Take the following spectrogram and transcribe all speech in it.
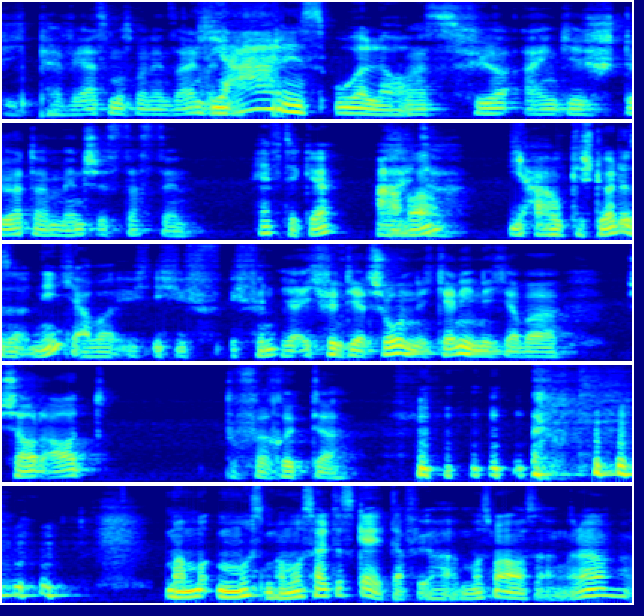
Wie pervers muss man denn sein? wenn- Jahresurlaub. Was für ein gestörter Mensch ist das denn? Heftig, ja? Aber, Alter. ja, gestört ist er nicht, aber ich, ich, ich, ich finde, Ja, ich finde jetzt schon, ich kenne ihn nicht, aber shout out, du Verrückter. man mu- muss, man muss halt das Geld dafür haben, muss man auch sagen, oder?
